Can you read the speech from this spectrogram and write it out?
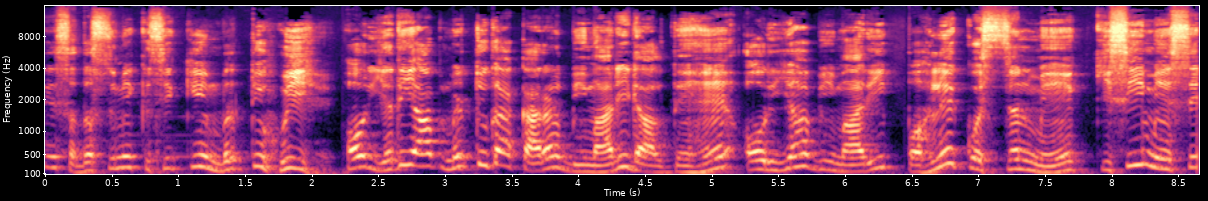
के सदस्य में किसी की मृत्यु हुई है और यदि आप मृत्यु का कारण बीमारी डालते हैं और यह बीमारी पहले क्वेश्चन में किसी में से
